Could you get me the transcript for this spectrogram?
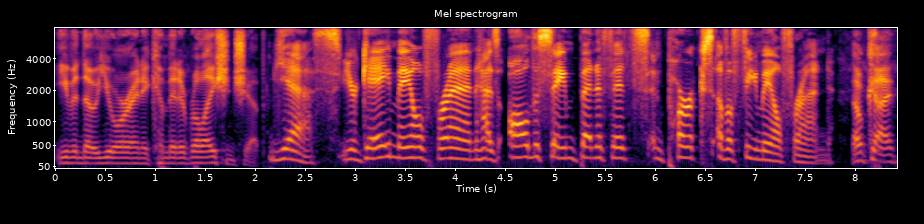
even though you are in a committed relationship? yes, your gay male friend has all the same benefits and perks of a female friend. Okay.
